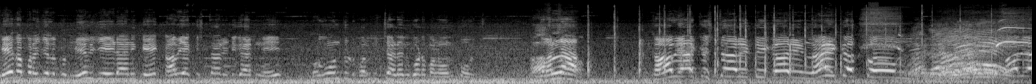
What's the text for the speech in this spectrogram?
పేద ప్రజలకు మేలు చేయడానికే కావ్య కృష్ణారెడ్డి గారిని భగవంతుడు పంపించాడని కూడా మనం అనుకోవచ్చు. అందువల్ల కావ్య కృష్ణారెడ్డి గారి నాయకత్వం! కావ్య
